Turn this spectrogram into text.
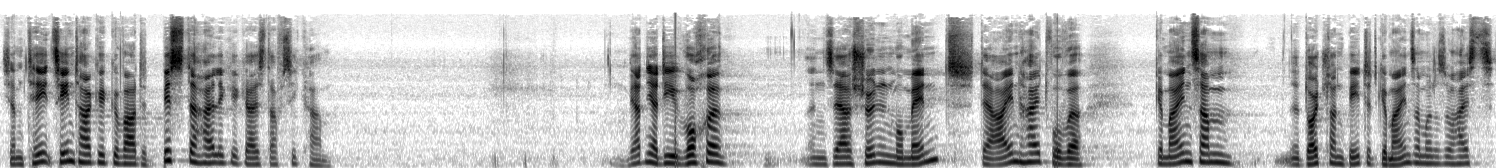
Sie haben zehn Tage gewartet, bis der Heilige Geist auf sie kam. Wir hatten ja die Woche einen sehr schönen Moment der Einheit, wo wir gemeinsam, Deutschland betet gemeinsam oder so heißt es,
